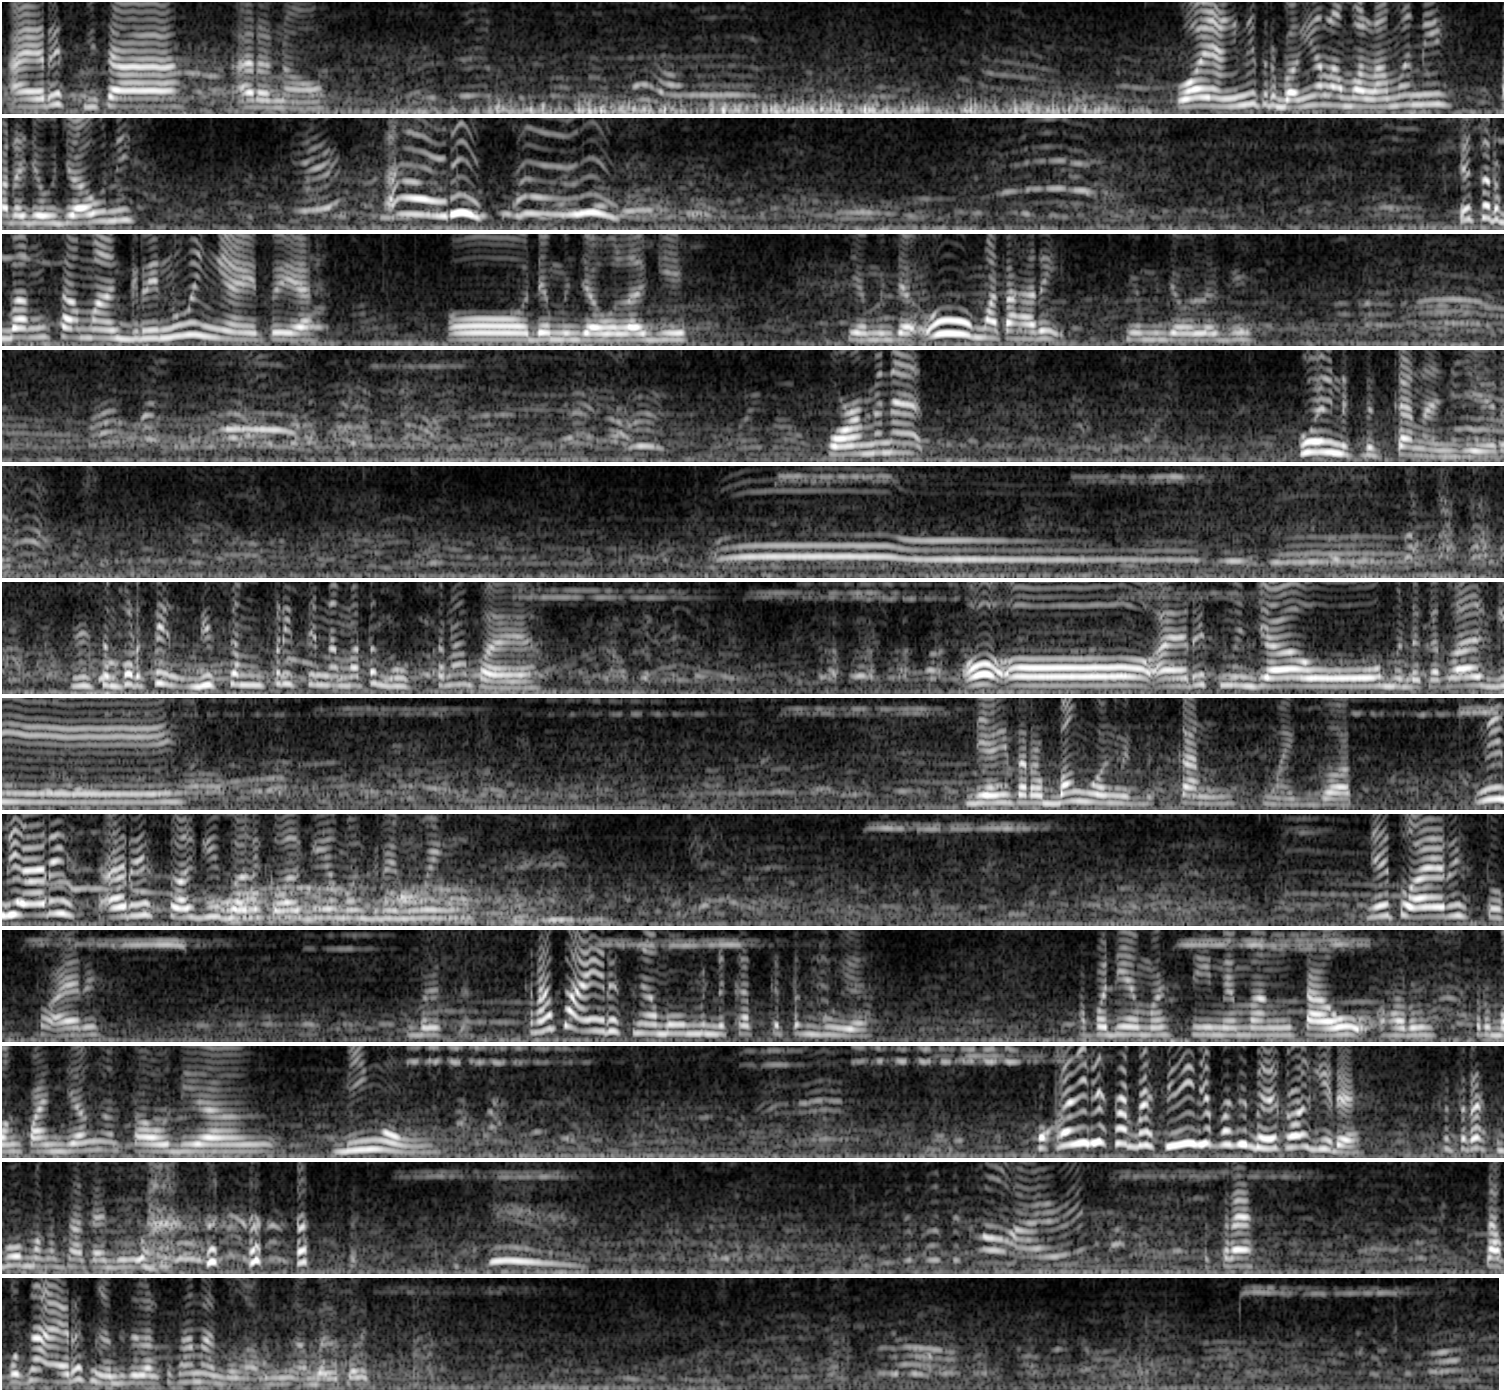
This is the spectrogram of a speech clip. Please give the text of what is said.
Iris bisa, I don't know. Wah, yang ini terbangnya lama-lama nih, pada jauh-jauh nih. Iris, Iris. Dia terbang sama green wing ya itu ya. Oh, dia menjauh lagi. Dia menjauh. Uh, matahari. Dia menjauh lagi. Four minutes. Gue yang deg-degan anjir. Disempritin, disempritin sama Teguh. Kenapa ya? Oh, oh, Iris menjauh, mendekat lagi. Dia yang terbang, gue yang deg-degan. My god. Ini dia Iris, Iris lagi balik lagi sama Green Wing. Ya itu Iris tuh, tuh Iris. Balik. Kenapa Iris nggak mau mendekat ke Teguh ya? Apa dia masih memang tahu harus terbang panjang atau dia bingung? Pokoknya dia sampai sini dia pasti balik lagi deh. Stres gue makan sate dulu. Stres. Takutnya Iris nggak bisa lihat ke sana tuh nggak nggak balik-balik.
